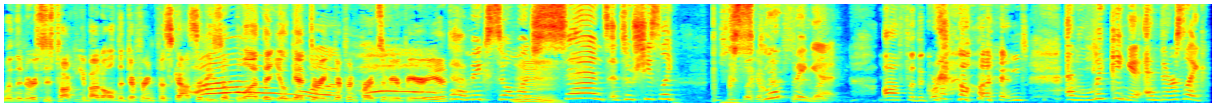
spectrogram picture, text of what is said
When the nurse is talking about all the different viscosities of blood that you'll get during Oh. different parts of your period. Oh, that makes so much hmm. sense. And so she's like like, eventually, scooping like- it off of the ground and licking it. And there's like,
